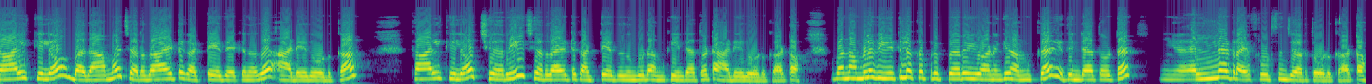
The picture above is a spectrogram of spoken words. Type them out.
കാൽ കിലോ ബദാം ചെറുതായിട്ട് കട്ട് ചെയ്തേക്കുന്നത് ആഡ് ചെയ്ത് കൊടുക്കാം. കാൽ കിലോ ചെറി ചെറുതായിട്ട് കട്ട് ചെയ്തതും കൂടെ നമുക്ക് ഇതിന്റെ അകത്തോട്ട് ആഡ് ചെയ്ത് കൊടുക്കാം കേട്ടോ. അപ്പൊ നമ്മൾ വീട്ടിലൊക്കെ പ്രിപ്പയർ ചെയ്യുവാണെങ്കിൽ നമുക്ക് ഇതിന്റെ അകത്തോട്ട് എല്ലാ ഡ്രൈ ഫ്രൂട്ട്സും ചേർത്ത് കൊടുക്കാം കേട്ടോ.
